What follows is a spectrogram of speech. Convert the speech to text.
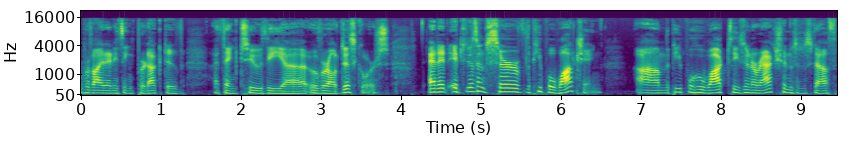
provide anything productive. I think to the uh, overall discourse, and it, it doesn't serve the people watching um, the people who watch these interactions and stuff,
